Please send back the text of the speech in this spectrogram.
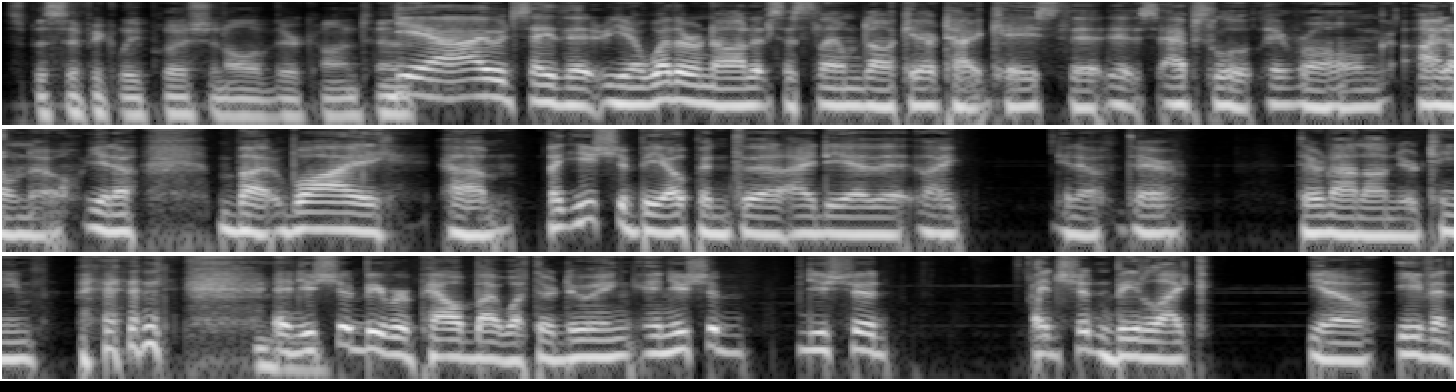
specifically push in all of their content. Yeah, I would say that, you know, whether or not it's a slam dunk airtight case that it's absolutely wrong, I don't know, you know. But why um like you should be open to that idea that like, you know, they're they're not on your team. and, and you should be repelled by what they're doing. And you should you should it shouldn't be like, you know, even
